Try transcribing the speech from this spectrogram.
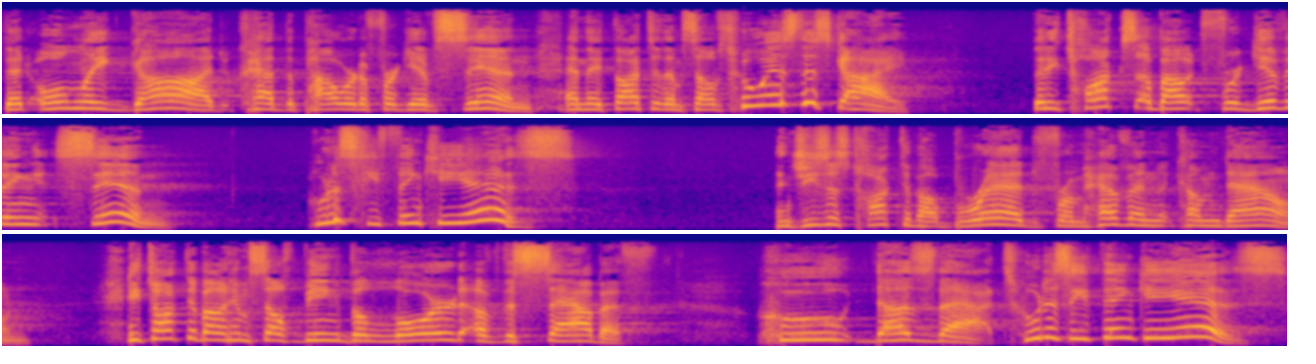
that only God had the power to forgive sin. And they thought to themselves, who is this guy that he talks about forgiving sin? Who does he think he is? And Jesus talked about bread from heaven come down. He talked about himself being the Lord of the Sabbath. Who does that? Who does he think he is?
